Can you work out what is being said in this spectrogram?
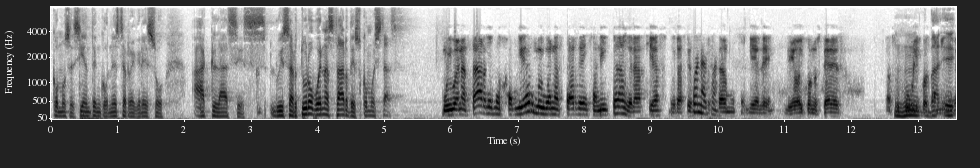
cómo se sienten con este regreso a clases. Luis Arturo, buenas tardes, ¿cómo estás? Muy buenas tardes, don Javier. Muy buenas tardes, Anita. Gracias, gracias por estar el día de, hoy con ustedes. A su público también.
